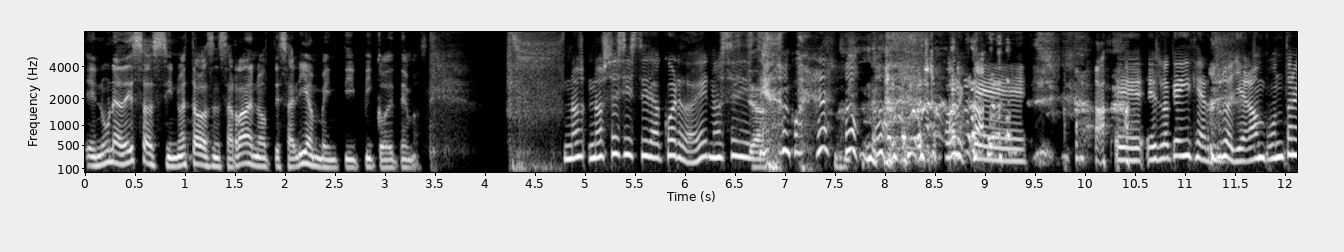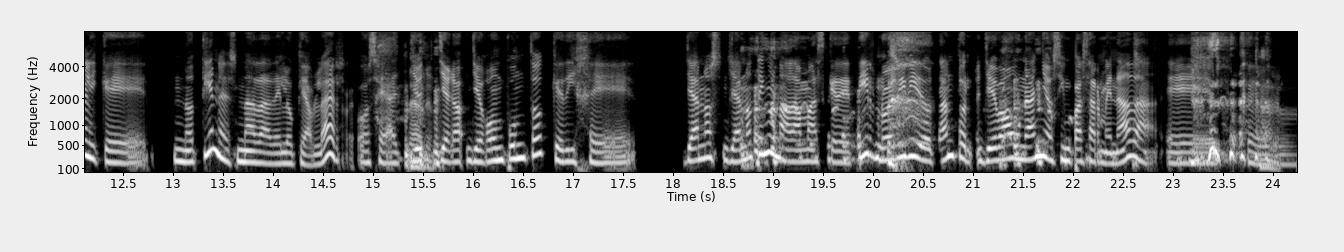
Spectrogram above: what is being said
en una de esas, si no estabas encerrada, no te salían veintipico de temas. No, no sé si estoy de acuerdo, ¿eh? No sé si Ya. estoy de acuerdo. Porque eh, es lo que dice Arturo, llega un punto en el que no tienes nada de lo que hablar. O sea, yo- llega- llegó un punto que dije, ya no, ya no tengo nada más que decir, no he vivido tanto, lleva un año sin pasarme nada. eh, pero-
